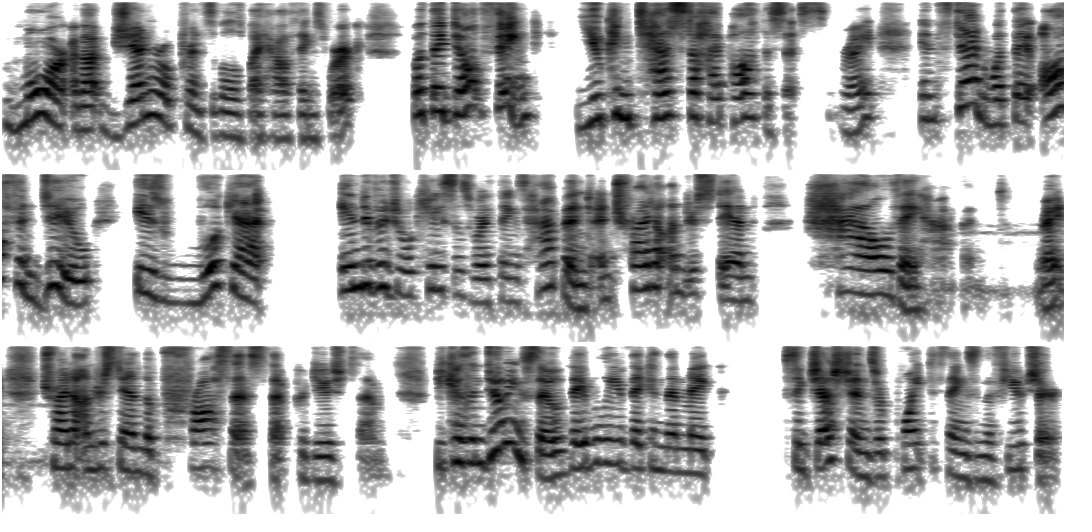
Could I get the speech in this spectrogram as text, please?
more about general principles by how things work, but they don't think you can test a hypothesis, right? Instead, what they often do is look at individual cases where things happened and try to understand how they happened, right? Try to understand the process that produced them. Because in doing so, they believe they can then make suggestions or point to things in the future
